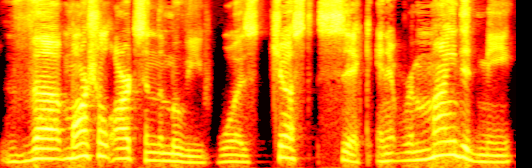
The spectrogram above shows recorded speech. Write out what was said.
The martial arts in the movie was just sick, and it reminded me,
